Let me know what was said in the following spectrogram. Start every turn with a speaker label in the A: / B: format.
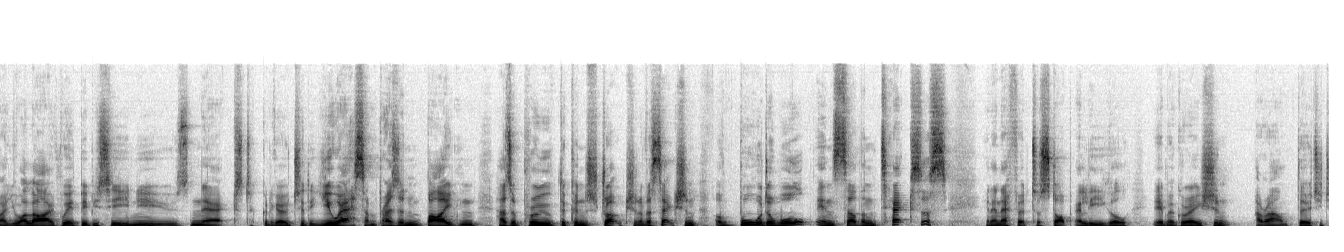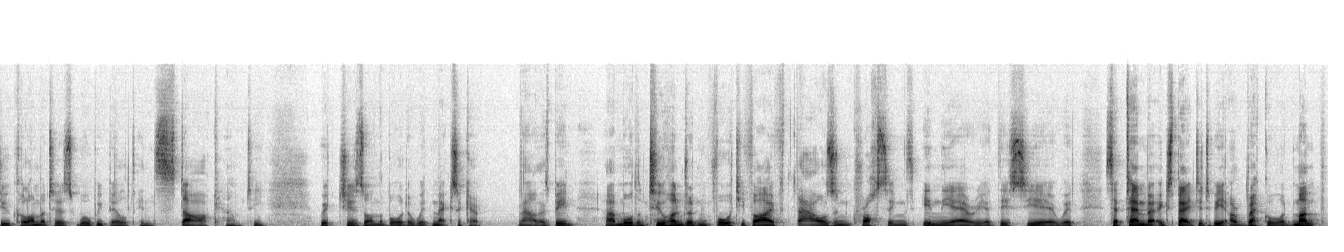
A: Right, you are live with BBC News. Next, going to go to the US, and President Biden has approved the construction of a section of border wall in southern Texas in an effort to stop illegal immigration. Around 32 kilometres will be built in Starr County, which is on the border with Mexico. Now, there's been uh, more than 245,000 crossings in the area this year, with September expected to be a record month.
